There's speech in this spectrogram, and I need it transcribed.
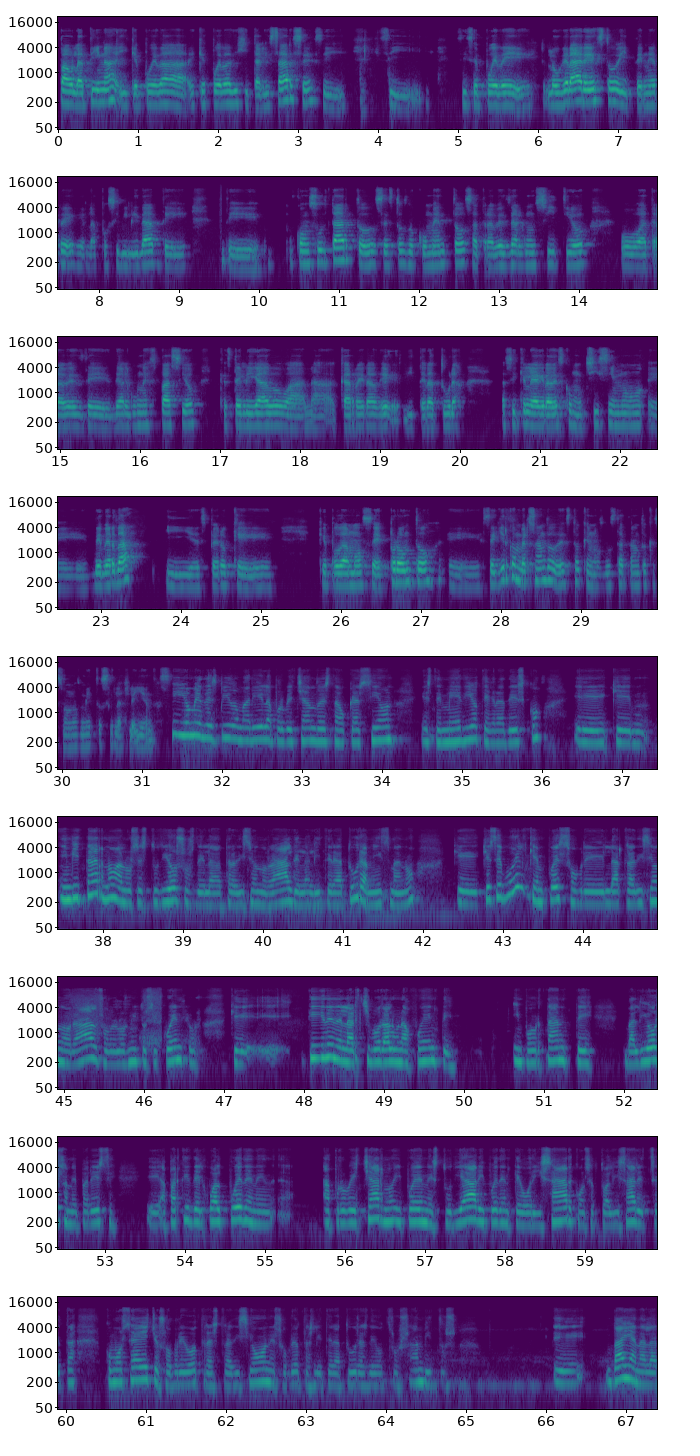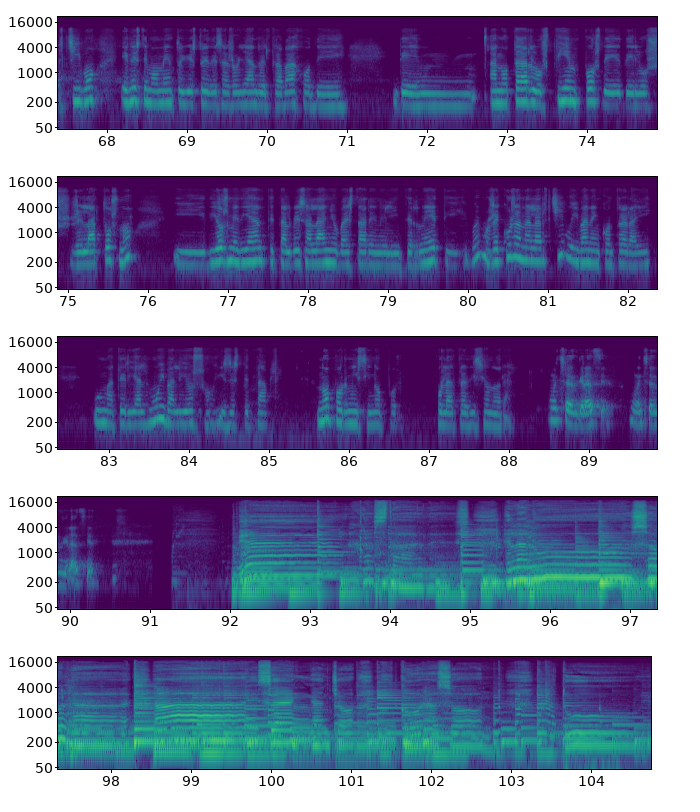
paulatina y que pueda, que pueda digitalizarse si, si, si, se puede lograr esto y tener la posibilidad de, de consultar todos estos documentos a través de algún sitio o a través de, algún espacio que esté ligado a la carrera de literatura. Así que le agradezco muchísimo, eh, de verdad, y espero que, podamos eh, pronto eh, seguir conversando de esto que nos gusta tanto, que son los mitos y las leyendas. Sí, yo me despido, Mariela, aprovechando esta ocasión, este medio, te agradezco. que invitar ¿no? a los estudiosos de la tradición oral, de la literatura misma, ¿no? que, se vuelquen pues sobre la tradición oral, sobre los mitos y cuentos, que eh, tienen el archivo oral una fuente importante, valiosa me parece, eh, a partir del cual pueden aprovechar ¿no? y pueden estudiar y pueden teorizar, conceptualizar, etcétera, como se ha hecho sobre otras tradiciones, sobre otras literaturas de otros ámbitos. Eh, vayan al archivo. En este momento yo estoy desarrollando el trabajo de de mm, anotar los tiempos de, los relatos, ¿no? Y Dios mediante, tal vez al año va a estar en el Internet y, bueno, recurran al archivo y van a encontrar ahí un material muy valioso y respetable, no por mí, sino por, por la tradición oral. Muchas gracias, muchas gracias. Viejas tardes en la luz solar, ay, se enganchó son tuyo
